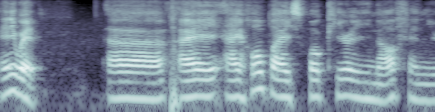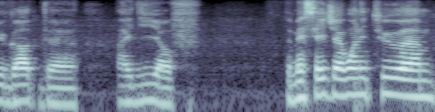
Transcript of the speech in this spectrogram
anyway, uh, I, I hope I spoke clearly enough and you got the idea of the message I wanted to um,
